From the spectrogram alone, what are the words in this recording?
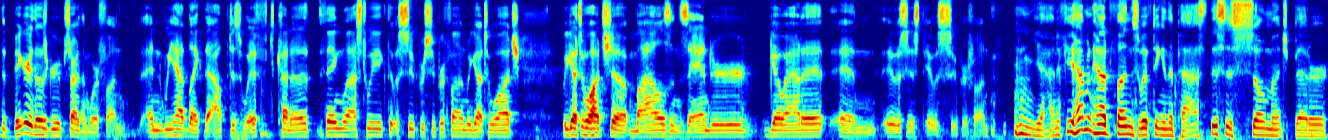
the bigger those groups are, the more fun. And we had like the Alpe du Zwift kind of thing last week that was super super fun. We got to watch, we got to watch uh, Miles and Xander go at it, and it was just it was super fun. yeah, and if you haven't had fun Zwifting in the past, this is so much better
